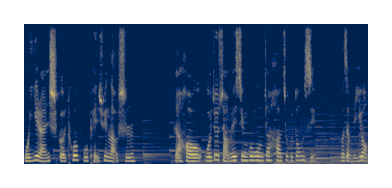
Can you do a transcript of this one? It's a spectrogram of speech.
我依然是个托福培训老师，然后我就想微信公共账号这个东西，我怎么用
